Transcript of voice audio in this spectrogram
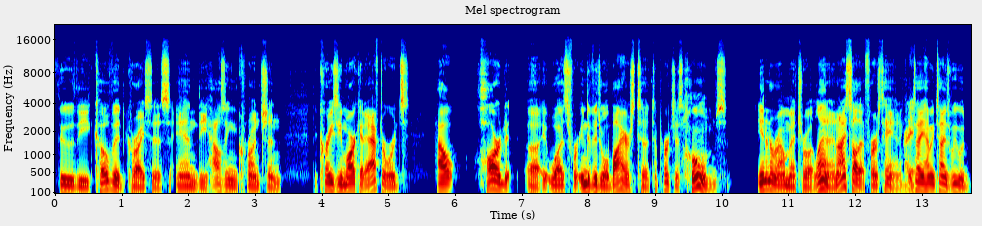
through the COVID crisis and the housing crunch and the crazy market afterwards, how hard uh, it was for individual buyers to to purchase homes in and around Metro Atlanta. And I saw that firsthand. I can tell you how many times we would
